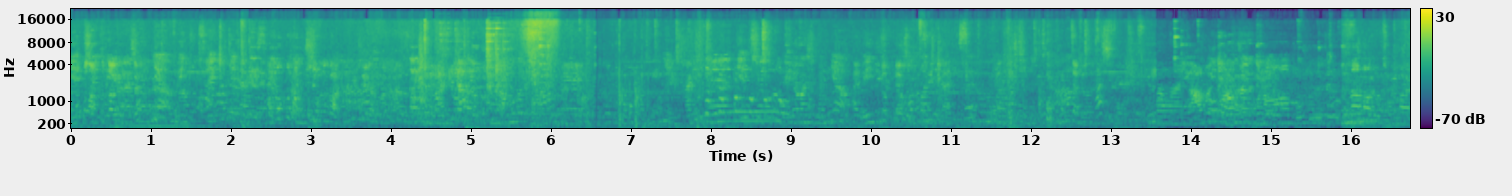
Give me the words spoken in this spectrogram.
먹고 나쁘다는데 밥 먹고 나면 싫은 거 아니야? 자리는 1층으로 내려가시면요. 왼쪽 여섯 번째 자리 있어요. 그러면 다뭐 힘든 그나마도 정말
